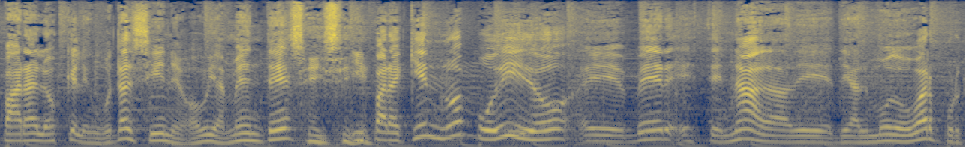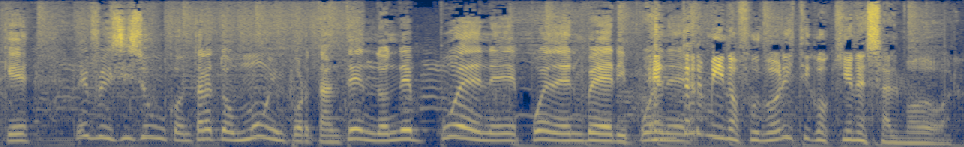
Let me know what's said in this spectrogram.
para los que les gusta el cine, obviamente. Sí, sí. Y para quien no ha podido eh, ver este, nada de, de Almodóvar, porque Netflix hizo un contrato muy importante en donde pueden, eh, pueden ver y pueden... En eh, términos futbolísticos, ¿quién es Almodóvar?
